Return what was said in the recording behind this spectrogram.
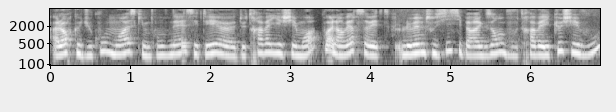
alors que du coup moi ce qui me convenait c'était euh, de travailler chez moi. Ou à l'inverse ça va être le même souci si par exemple vous travaillez que chez vous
